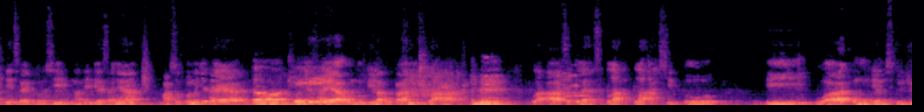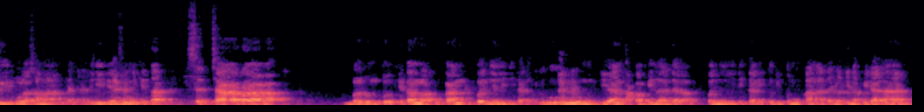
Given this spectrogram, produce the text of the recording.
Nanti saya diskusi, nanti biasanya masuk ke meja saya. Oke. Okay. Meja saya untuk dilakukan telaah. Mm -hmm. Telaah setelah setelah telaah situ dibuat kemudian disetujui pula sama Kajari biasanya mm -hmm. kita secara beruntut kita melakukan penyelidikan dulu, mm -hmm. kemudian apabila dalam penyelidikan itu ditemukan adanya tindak pidana,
